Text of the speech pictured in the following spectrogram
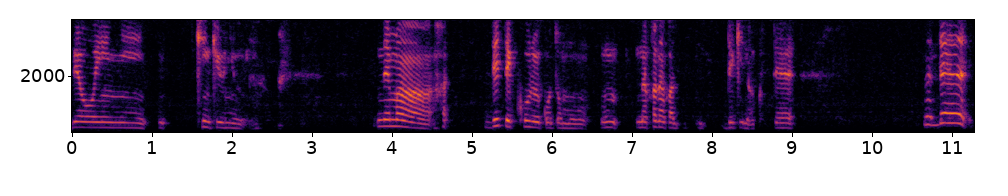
病院に緊急入院。で、まあ、出てくることも、なかなかできなくて、で、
